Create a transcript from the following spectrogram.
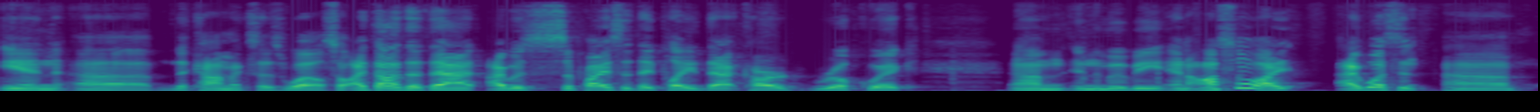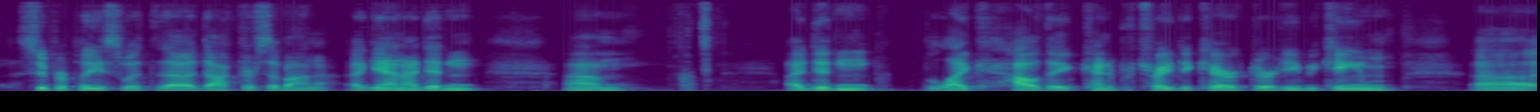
in uh, the comics as well. So I thought that that I was surprised that they played that card real quick um, in the movie, and also I I wasn't uh, super pleased with uh, Doctor Sivana. Again, I didn't um, I didn't like how they kind of portrayed the character. He became uh,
